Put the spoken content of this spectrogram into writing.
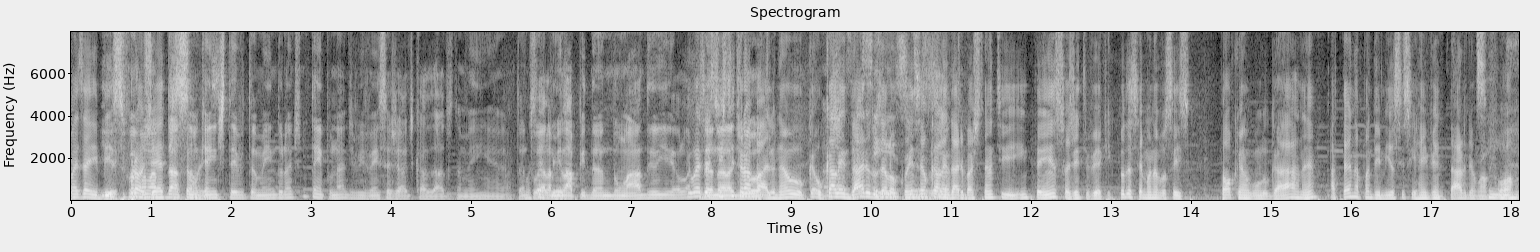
Mas aí, Bia, Isso foi uma lapidação que a gente teve também durante um tempo, né? De vivência já de casados também. é, tanto ela me lapidando de um lado e eu E o lapidando exercício ela de de trabalho, outro. né? O, o calendário dos exercício, Eloquência é um exato. calendário bastante intenso. A gente vê aqui que toda semana vocês tocam em algum lugar, né? Até na pandemia vocês se reinventaram de alguma Sim. forma.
